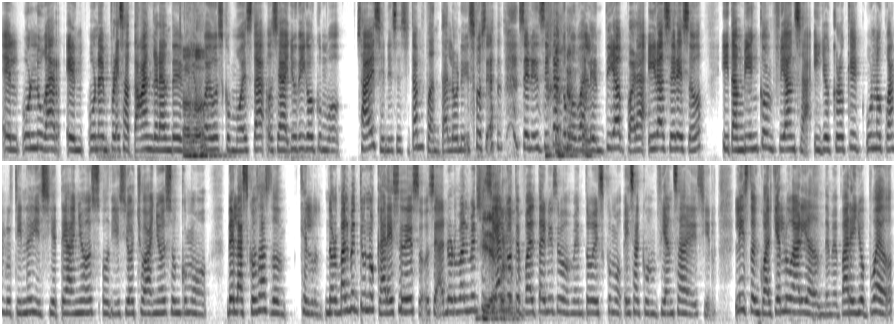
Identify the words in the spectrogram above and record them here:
el, un lugar en una empresa tan grande de videojuegos como esta. O sea, yo digo como ¿sabes? Se necesitan pantalones, o sea, se necesita como valentía para ir a hacer eso y también confianza. Y yo creo que uno cuando tiene 17 años o 18 años son como de las cosas que normalmente uno carece de eso. O sea, normalmente si algo te falta en ese momento es como esa confianza de decir, listo, en cualquier lugar y a donde me pare yo puedo.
